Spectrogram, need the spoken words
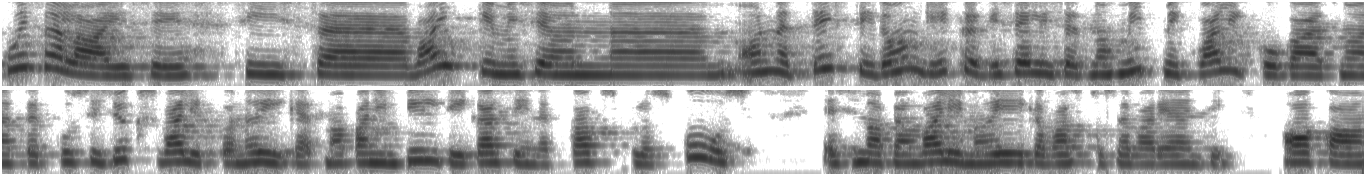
quizalaisi, siis äh, vaikimisi on, äh, on need testid ongi ikkagi sellised noh, mitmikvalikuga, et noh, et, et kus siis üks valik on õige, et ma panin pildi ka siin, et kaks pluss kuus ja siis ma pean valima õige vastuse variandi, aga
